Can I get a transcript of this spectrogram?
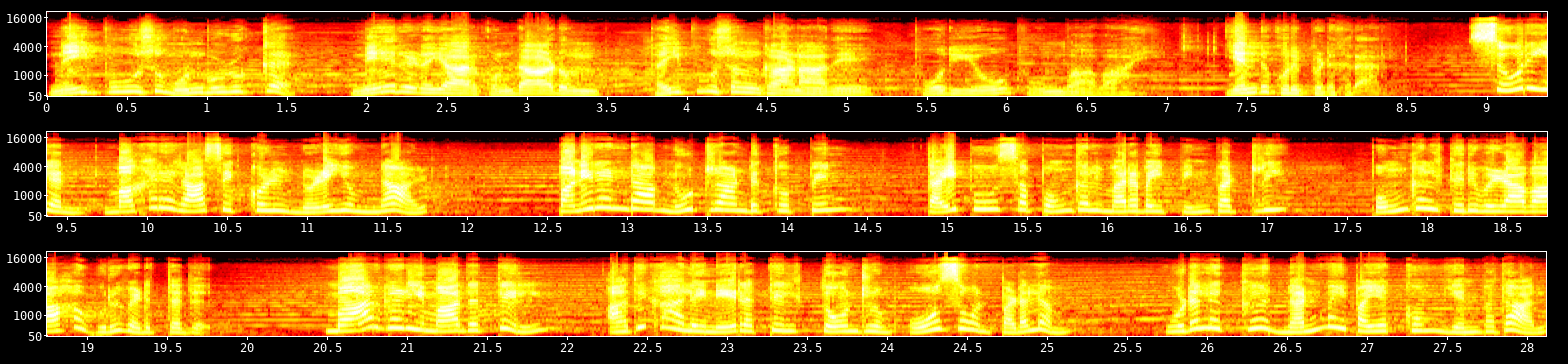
நெய்ப்பூசு முன்புழுக்க நேரிழையார் கொண்டாடும் தைப்பூசங்காணாதே போதியோ பூம்பாவாய் என்று குறிப்பிடுகிறார். சூரியன் மகர ராசிக்குள் நுழையும் நாள் பனிரெண்டாம் நூற்றாண்டுக்குப் பின் தைப்பூச பொங்கல் மரபை பின்பற்றி பொங்கல் திருவிழாவாக உருவெடுத்தது. மார்கழி மாதத்தில் அதிகாலை நேரத்தில் தோன்றும் ஓசோன் படலம் உடலுக்கு நன்மை பயக்கும் என்பதால்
